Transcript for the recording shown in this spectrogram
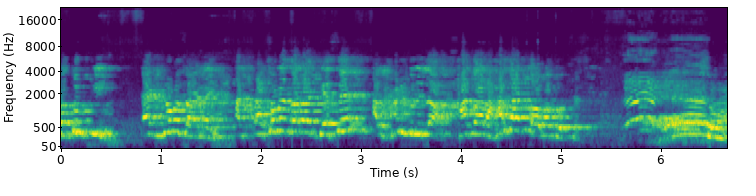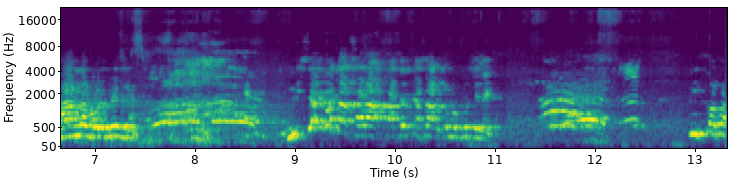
নতুন কি? একজনও যায় নাই। আর পেছনে যারা গেছে, আলহামদুলিল্লাহ, হাজার হাজার তবা করতেছে না। কথা ছাড়া তাদের কাছে আর কোনো বুঝি নেই। কি কথা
